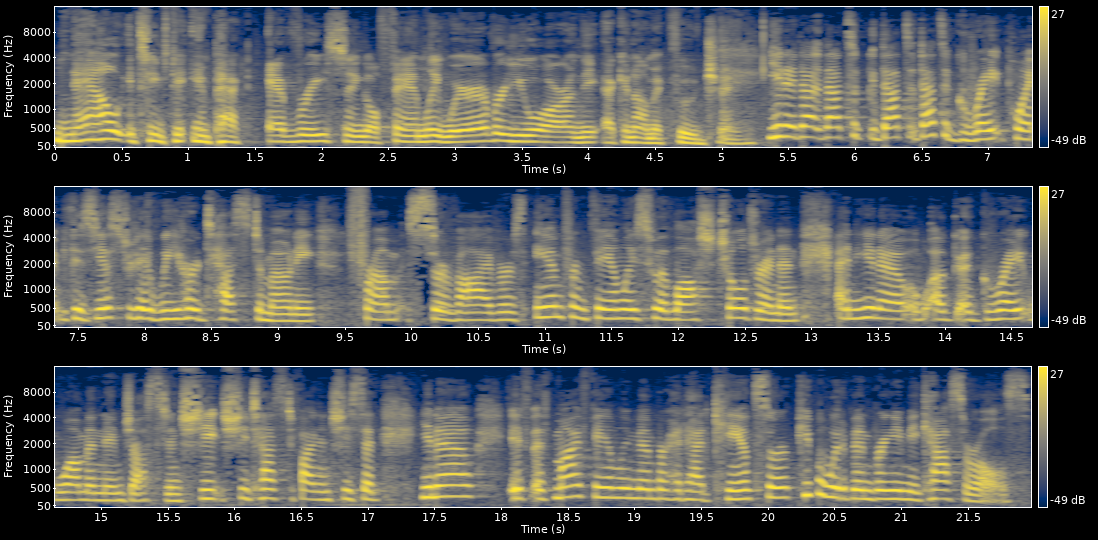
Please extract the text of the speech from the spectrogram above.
Now it seems to impact every single family, wherever you are on the economic food chain. You know that, that's a, that's that's a great point because yesterday we heard testimony from survivors and from families who had lost children and and you know a, a great woman named Justin she she testified and she said you know if if my family member had had cancer people would have been bringing me casseroles.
